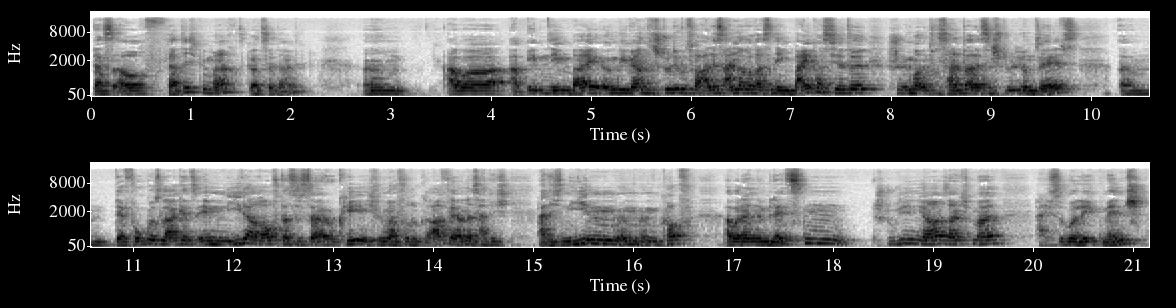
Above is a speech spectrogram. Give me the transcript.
Das auch fertig gemacht, Gott sei Dank. Ähm, aber ab eben nebenbei, irgendwie während des Studiums war alles andere, was nebenbei passierte, schon immer interessanter als das Studium selbst. Ähm, der Fokus lag jetzt eben nie darauf, dass ich sage, okay, ich will mal Fotograf werden. Das hatte ich, hatte ich nie im, im, im Kopf. Aber dann im letzten Studienjahr, sag ich mal, hatte ich so überlegt, Mensch,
